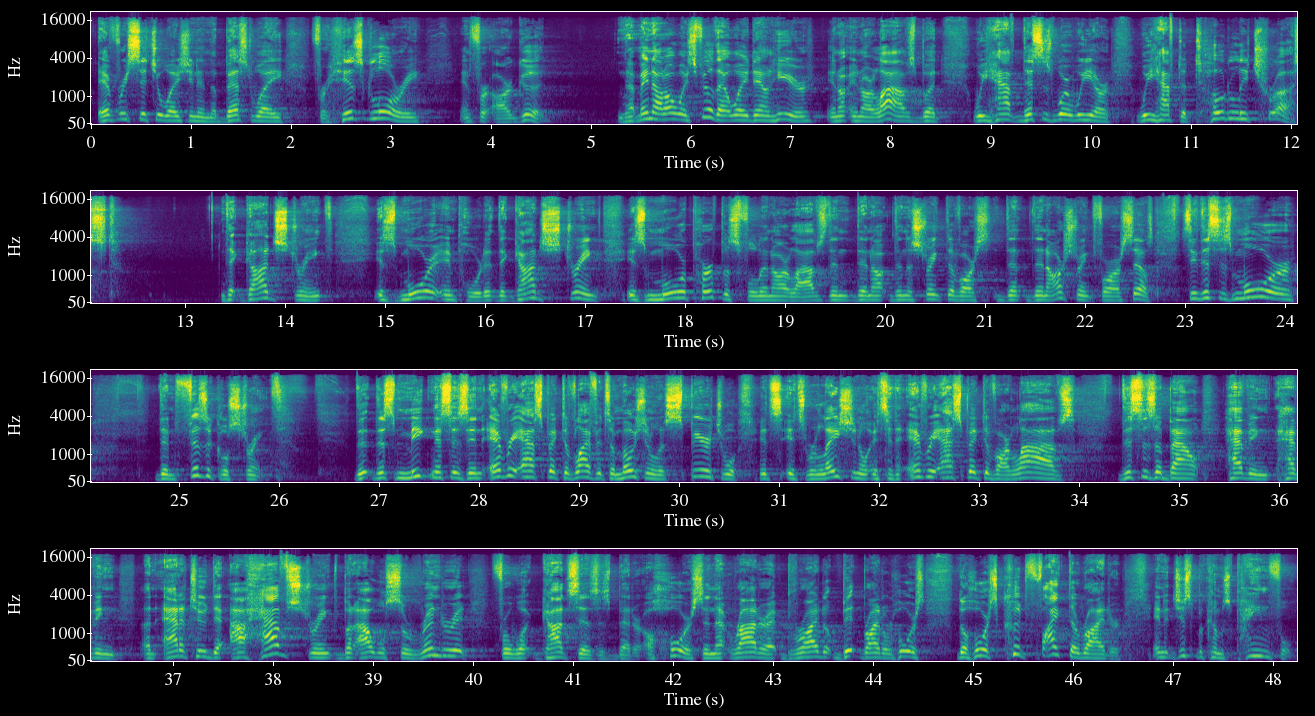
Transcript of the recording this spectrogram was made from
every situation in the best way for His glory and for our good. And that may not always feel that way down here in our, in our lives, but we have, this is where we are, we have to totally trust that God's strength is more important, that God's strength is more purposeful in our lives than, than, our, than the strength of our, than, than our strength for ourselves. See, this is more than physical strength. This meekness is in every aspect of life. It's emotional, it's spiritual, it's, it's relational, it's in every aspect of our lives. This is about having, having an attitude that I have strength, but I will surrender it for what God says is better. A horse and that rider, at bridle, bit bridled horse, the horse could fight the rider, and it just becomes painful.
